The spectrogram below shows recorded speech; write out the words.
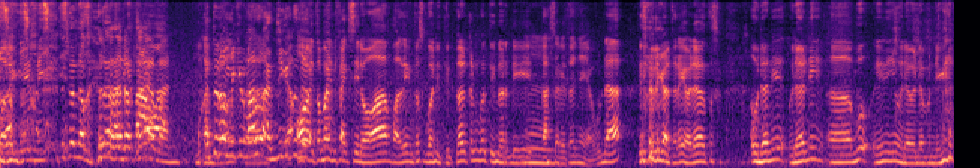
balik klinik Itu dokternya ketawa. Bukan Itu lo mikir malu, anjing, Ya, itu oh udah- itu mah infeksi doang paling terus gua ditidur kan gua tidur di kasur itunya ya udah tidur di kasur ya udah terus udah nih udah nih eh, bu ini udah udah mendingan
